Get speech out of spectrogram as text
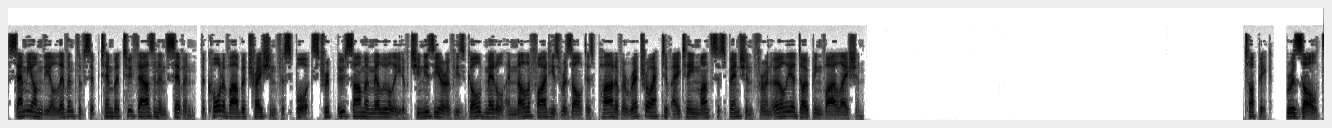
Sami on the 11th of September 2007 the Court of Arbitration for Sport stripped Oussama Mellouli of Tunisia of his gold medal and nullified his result as part of a retroactive 18-month suspension for an earlier doping violation Topic. Results.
